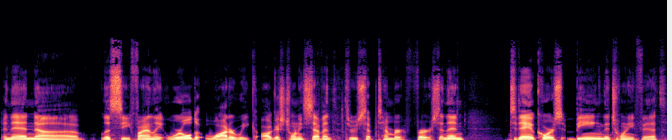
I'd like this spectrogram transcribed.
And then, uh, let's see, finally, World Water Week, August 27th through September 1st. And then today, of course, being the 25th,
